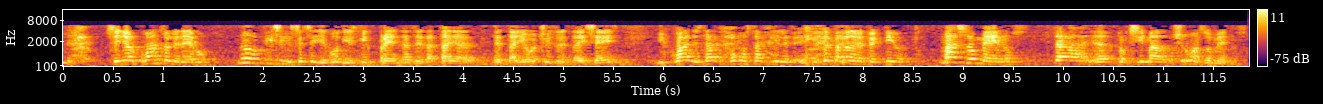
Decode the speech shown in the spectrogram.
Señor, ¿cuánto le debo? No, dice que usted se llevó 10 mil prendas de la talla 38 y 36. ¿Y cuál está, cómo está aquí? el efe- ¿Estoy pagando en efectivo? Más o menos. Está aproximado. Yo más o menos.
